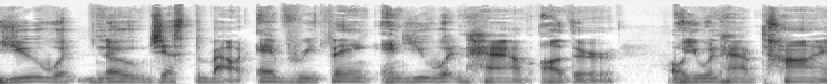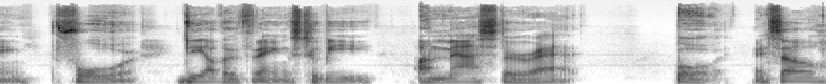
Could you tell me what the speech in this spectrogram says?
you would know just about everything and you wouldn't have other or you wouldn't have time for the other things to be a master at. Or and so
